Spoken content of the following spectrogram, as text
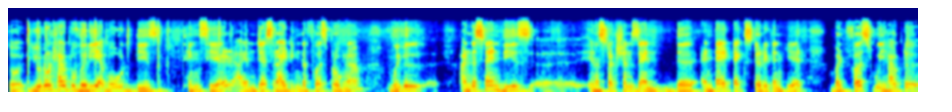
So you don't have to worry about these things here. I am just writing the first program. We will understand these uh, instructions and the entire text written here. But first we have to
